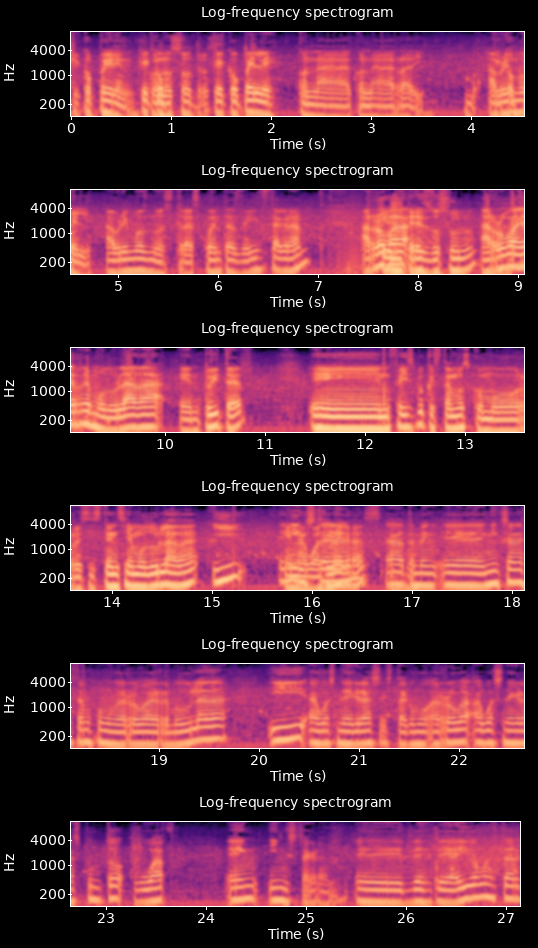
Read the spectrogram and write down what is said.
que cooperen Que con co- nosotros, que copele. con la, con la radio. Abrimos, abrimos nuestras cuentas de Instagram. Arroba, En 321. arroba R modulada en Twitter. En Facebook estamos como Resistencia Modulada y en, Aguas Instagram, Negras. Ah, también. eh, en Instagram estamos como arroba remodulada. Y Aguas Negras está como arroba aguasnegras.wap en Instagram. Eh, desde ahí vamos a estar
